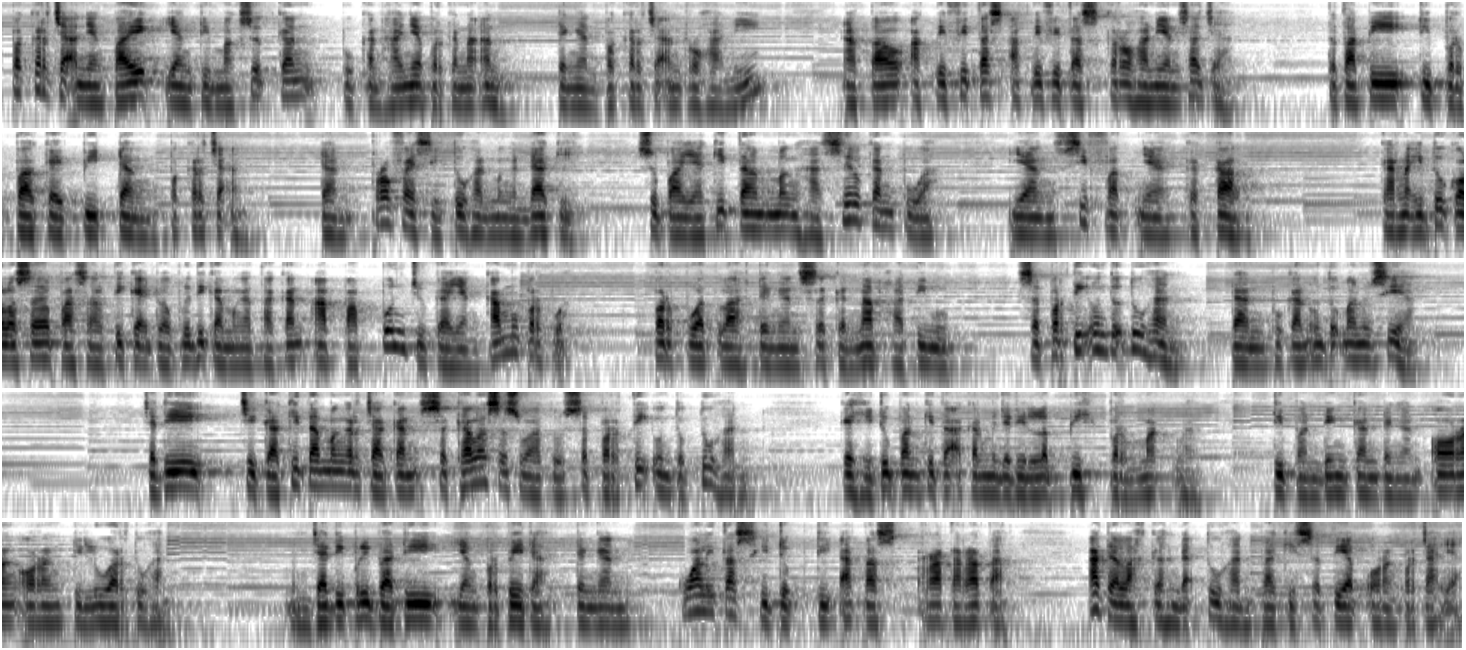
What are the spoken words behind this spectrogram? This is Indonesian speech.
Pekerjaan yang baik yang dimaksudkan bukan hanya berkenaan dengan pekerjaan rohani atau aktivitas-aktivitas kerohanian saja, tetapi di berbagai bidang pekerjaan dan profesi Tuhan mengendaki supaya kita menghasilkan buah yang sifatnya kekal. Karena itu Kolose pasal 3 ayat 23 mengatakan apa pun juga yang kamu perbuat, perbuatlah dengan segenap hatimu, seperti untuk Tuhan dan bukan untuk manusia. Jadi jika kita mengerjakan segala sesuatu seperti untuk Tuhan, kehidupan kita akan menjadi lebih bermakna dibandingkan dengan orang-orang di luar Tuhan. Menjadi pribadi yang berbeda dengan kualitas hidup di atas rata-rata adalah kehendak Tuhan bagi setiap orang percaya.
